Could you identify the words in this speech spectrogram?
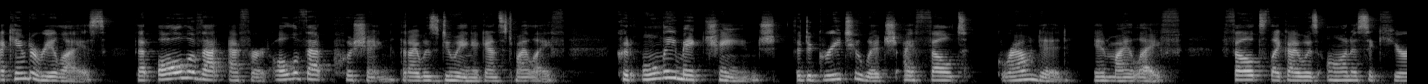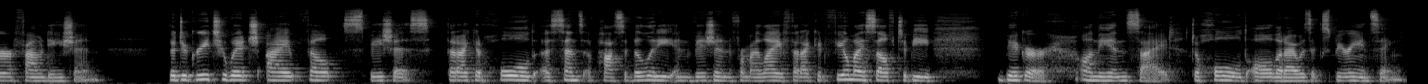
I came to realize that all of that effort, all of that pushing that I was doing against my life could only make change the degree to which I felt grounded in my life felt like I was on a secure foundation. The degree to which I felt spacious, that I could hold a sense of possibility and vision for my life, that I could feel myself to be bigger on the inside, to hold all that I was experiencing,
